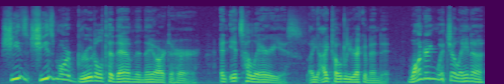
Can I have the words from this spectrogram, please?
she's she's more brutal to them than they are to her. And it's hilarious. Like I totally recommend it. Wandering Witch Elaina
